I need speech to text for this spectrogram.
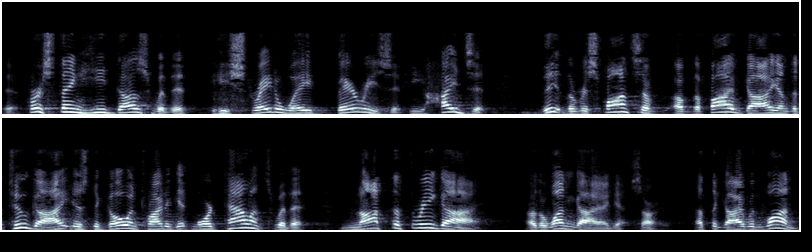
The first thing he does with it, he straight away buries it. He hides it. The, the response of, of the five guy and the two guy is to go and try to get more talents with it. Not the three guy. Or the one guy, I guess. Sorry. Not the guy with one.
